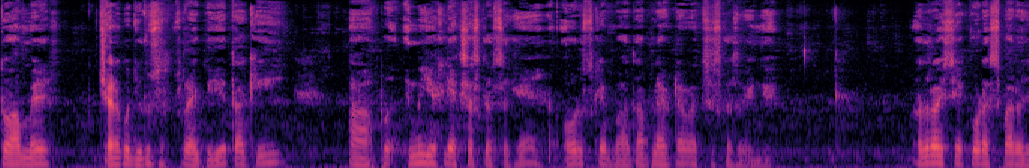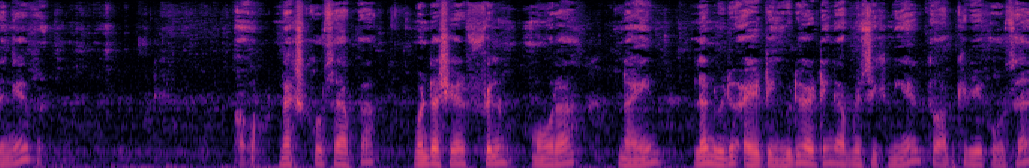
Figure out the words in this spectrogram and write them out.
तो आप मेरे चैनल को ज़रूर सब्सक्राइब कीजिए ताकि आप इमीडिएटली एक्सेस कर सकें और उसके बाद आप लाइफ टाइम एक्सेस कर सकेंगे। अदरवाइज़ ये कोड एक्सपायर हो जाएँगे। नेक्स्ट कोर्स है आपका Wondershare Filmora nine learn video editing video editing आपने सीखनी है तो आपके लिए कोर्स है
